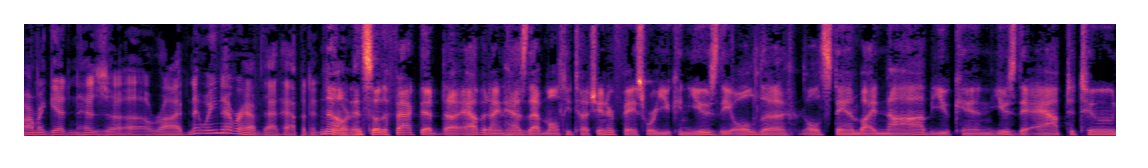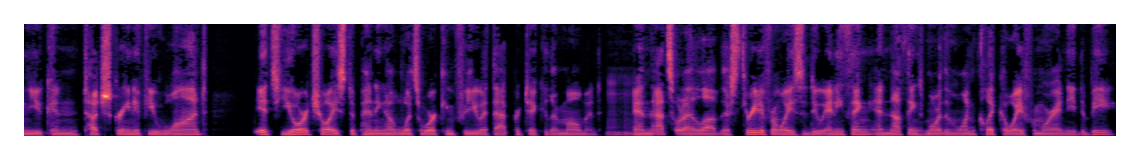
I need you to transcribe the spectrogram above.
Armageddon has uh, arrived. No, we never have that happen in no Florida. and so the fact that uh, Avidyne has that multi-touch interface where you can use the old uh, old standby knob you can use the app to tune you can touch screen if you want it's your choice depending on what's working for you at that particular moment Mhm. and that's what I love there's three different ways to do anything and nothing's more than one click away from where I need to be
